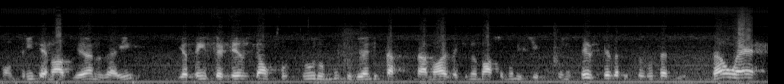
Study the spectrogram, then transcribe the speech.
com 39 anos aí, e eu tenho certeza que é um futuro muito grande para nós aqui no nosso município. Tenho certeza absoluta disso. Não é,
